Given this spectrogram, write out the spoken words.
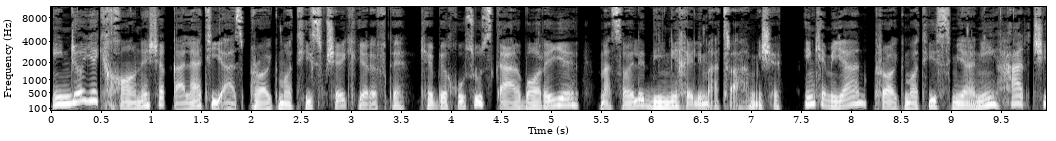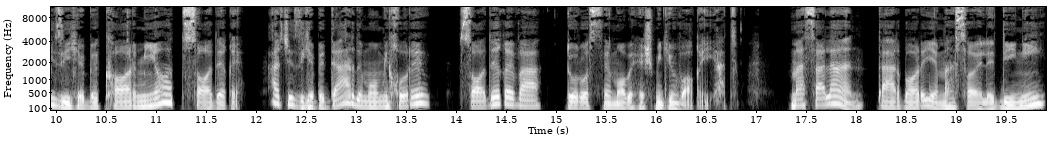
اینجا یک خانش غلطی از پراگماتیسم شکل گرفته که به خصوص درباره مسائل دینی خیلی مطرح میشه. این که میگن پراگماتیسم یعنی هر چیزی که به کار میاد صادقه. هر چیزی که به درد ما می‌خوره صادقه و درسته ما بهش میگیم واقعیت. مثلا درباره مسائل دینی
